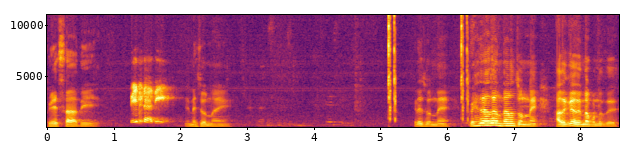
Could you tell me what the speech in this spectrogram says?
பேசாதே. பேசாதே. என்ன சொன்னேன்? என்ன சொன்னேன்? பேசாதன்னு தானே சொன்னேன். அதுக்கு அது என்ன பண்ணுது?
